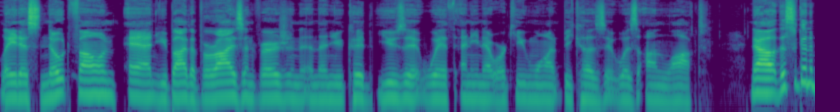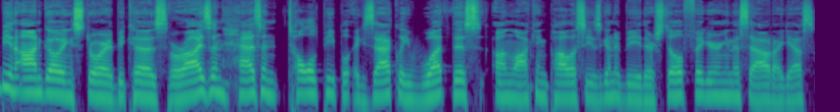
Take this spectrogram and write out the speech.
latest Note phone, and you buy the Verizon version, and then you could use it with any network you want because it was unlocked. Now, this is going to be an ongoing story because Verizon hasn't told people exactly what this unlocking policy is going to be. They're still figuring this out, I guess.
